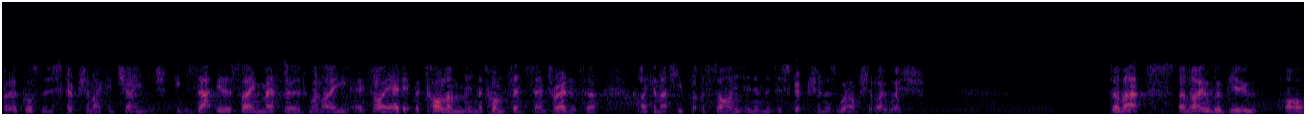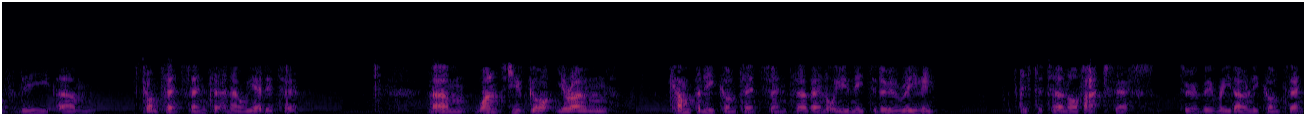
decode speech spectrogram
But of course, the description I could change exactly the same method when I, if I edit the column in the Content Center editor, I can actually put a size in in the description as well, should I wish. So that's an overview of the um, Content Center and how we edit it. Um, once you've got your own company Content Center, then all you need to do really is to turn off access to the read-only Content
